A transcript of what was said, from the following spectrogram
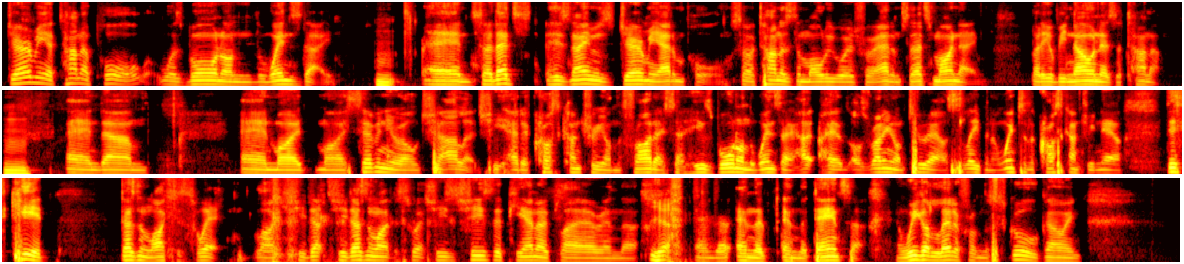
Jeremy Atana Paul was born on the Wednesday, Mm. and so that's his name is Jeremy Adam Paul. So Atana is the Māori word for Adam. So that's my name, but he'll be known as Atana. Mm. And um, and my my seven year old Charlotte, she had a cross country on the Friday. So he was born on the Wednesday. I, I, had, I was running on two hours sleep, and I went to the cross country. Now, this kid doesn't like to sweat. Like she does, she doesn't like to sweat. She's she's the piano player and the Yeah. and the and the and the dancer. And we got a letter from the school going,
